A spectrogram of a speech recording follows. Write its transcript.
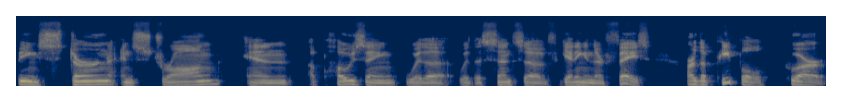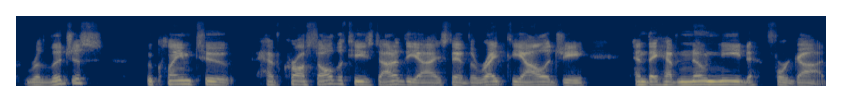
being stern and strong and opposing with a with a sense of getting in their face are the people who are religious who claim to have crossed all the t's dotted the i's they have the right theology and they have no need for god.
